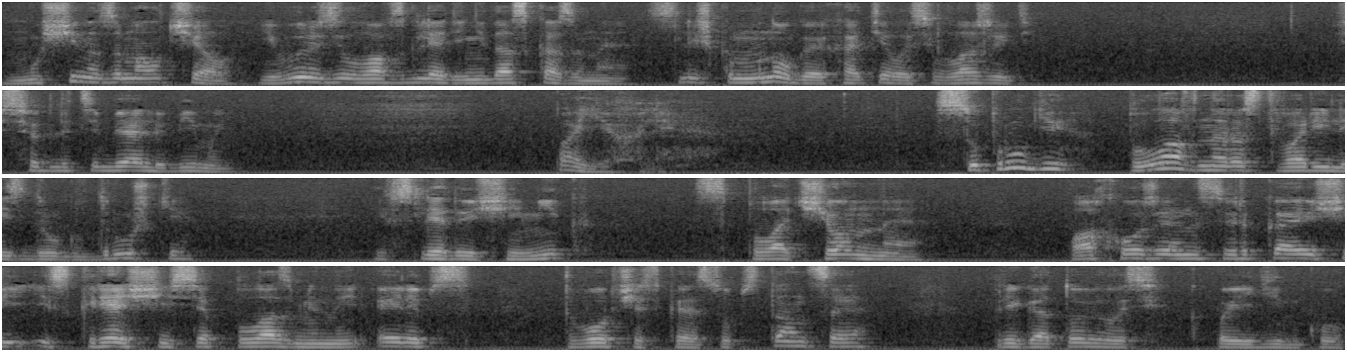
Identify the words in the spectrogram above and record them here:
Мужчина замолчал и выразил во взгляде недосказанное. Слишком многое хотелось вложить. Все для тебя, любимый. Поехали. Супруги плавно растворились друг в дружке, и в следующий миг сплоченная, похожая на сверкающий искрящийся плазменный эллипс, творческая субстанция приготовилась к поединку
